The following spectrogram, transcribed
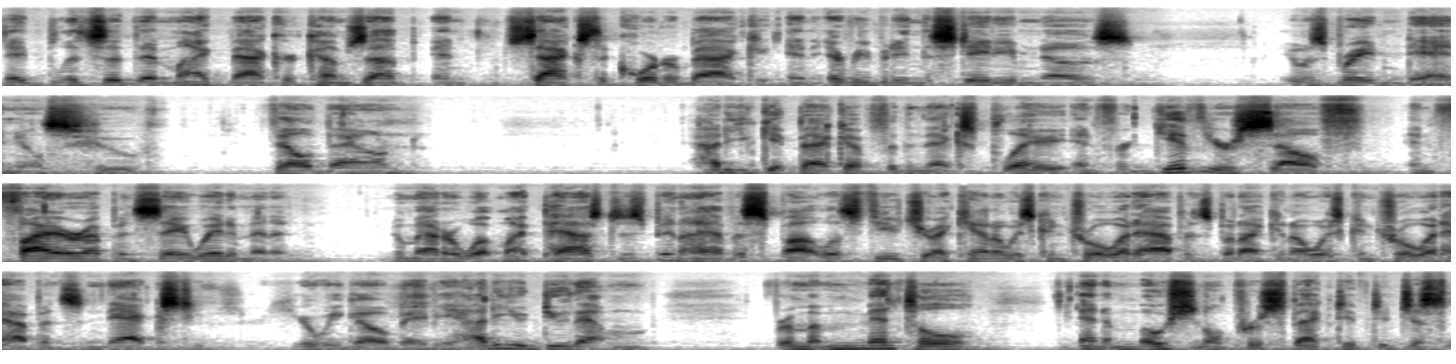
they blitz it. Then Mike Backer comes up and sacks the quarterback, and everybody in the stadium knows it was Braeden Daniels who fell down. How do you get back up for the next play and forgive yourself and fire up and say, wait a minute, no matter what my past has been, I have a spotless future. I can't always control what happens, but I can always control what happens next. Here we go, baby. How do you do that from a mental and emotional perspective to just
